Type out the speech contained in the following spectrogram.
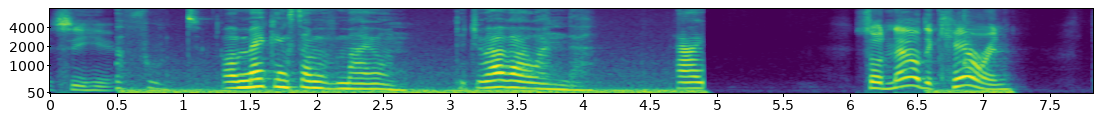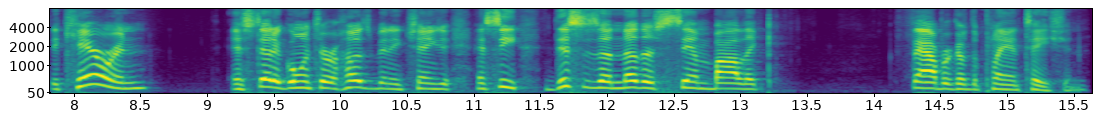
Let's see here. food or making some of my own. Did you ever wonder how So now the Karen, the Karen, instead of going to her husband and changing, and see, this is another symbolic fabric of the plantation.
